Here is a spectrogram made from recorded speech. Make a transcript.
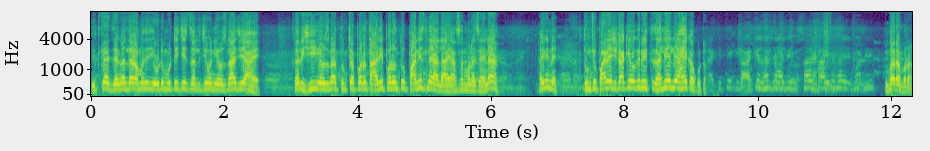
इतक्या जंगल दर्यामध्ये एवढी मोठी जी जलजीवन योजना जी आहे तर ही योजना तुमच्यापर्यंत आली परंतु पाणीच नाही आलं आहे असं म्हणायचं आहे ना? आहे की नाही? तुमची पाण्याची टाकी वगैरे इथं झालेली आहे का कुठं? टाकी झाली तर माझी विशाल टाकी झाली माझी. बरं बरं.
